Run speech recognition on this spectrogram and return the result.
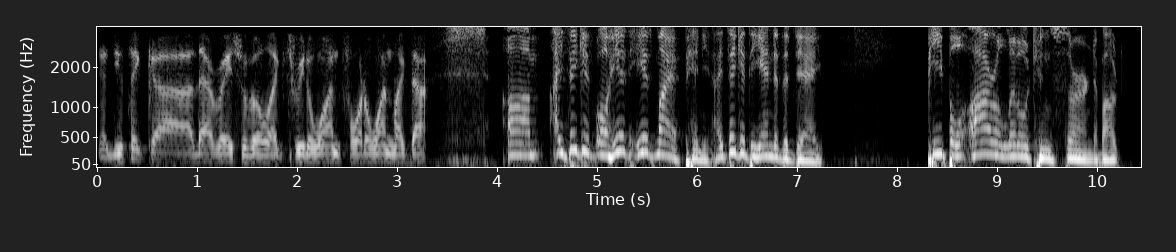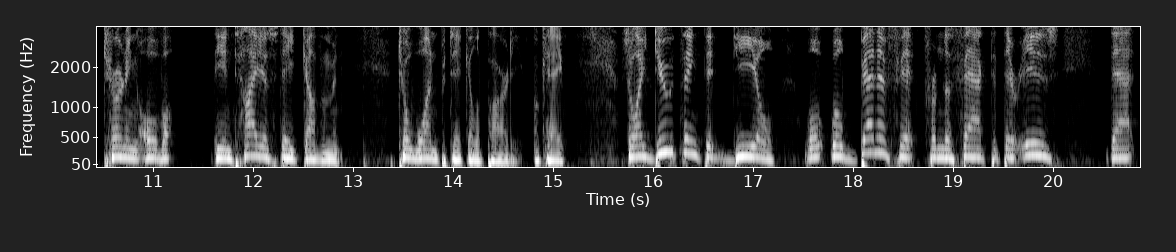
Yeah, do you think uh, that race will go like three to one, four to one, like that? Um, I think it. Well, here's here's my opinion. I think at the end of the day, people are a little concerned about turning over the entire state government to one particular party. Okay, so I do think that Diehl will will benefit from the fact that there is that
